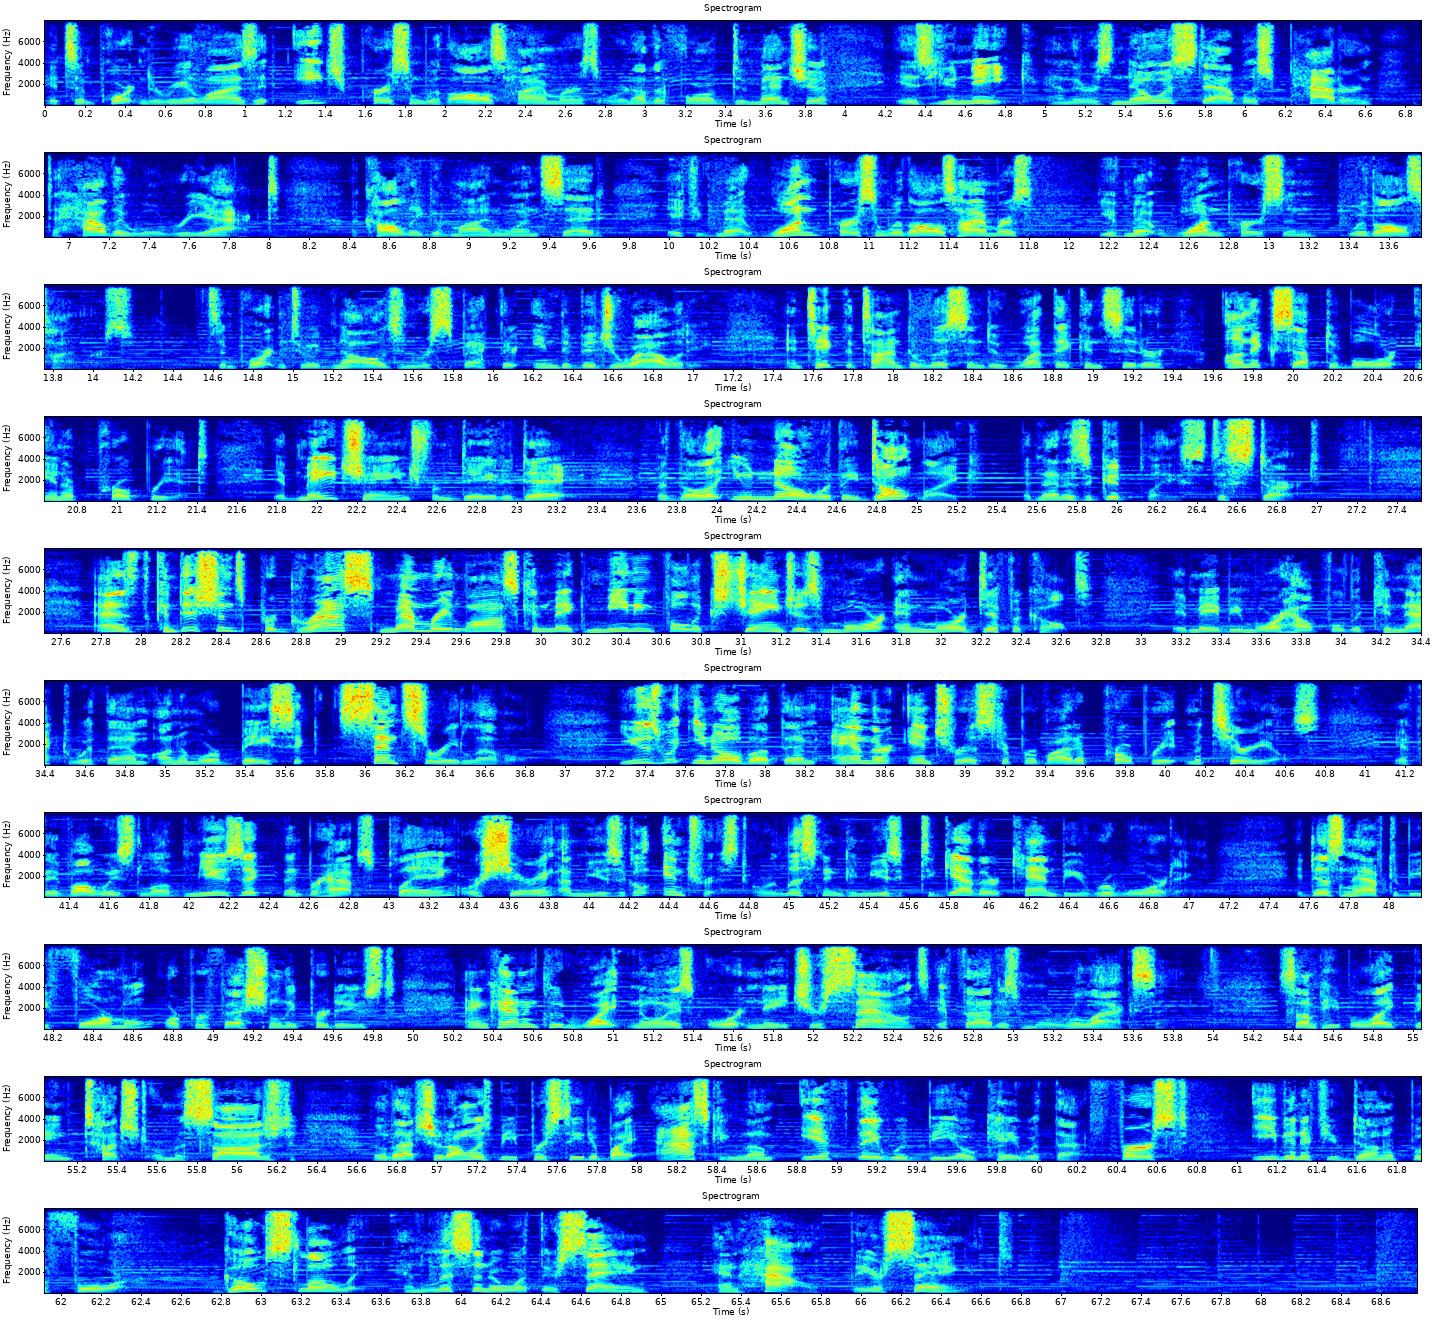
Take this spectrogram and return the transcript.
It's important to realize that each person with Alzheimer's or another form of dementia is unique, and there is no established pattern to how they will react. A colleague of mine once said if you've met one person with Alzheimer's, you've met one person with Alzheimer's. It's important to acknowledge and respect their individuality and take the time to listen to what they consider unacceptable or inappropriate. It may change from day to day, but they'll let you know what they don't like, and that is a good place to start. As conditions progress, memory loss can make meaningful exchanges more and more difficult. It may be more helpful to connect with them on a more basic sensory level. Use what you know about them and their interests to provide appropriate materials. If they've always loved music, then perhaps playing or sharing a musical interest or listening to music together can be rewarding. It doesn't have to be formal or professionally produced and can include white noise or nature sounds if that is more relaxing. Some people like being touched or massaged, though that should always be preceded by asking them if they would be okay with that first, even if you've done it before. Go slowly and listen to what they're saying and how they are saying it.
